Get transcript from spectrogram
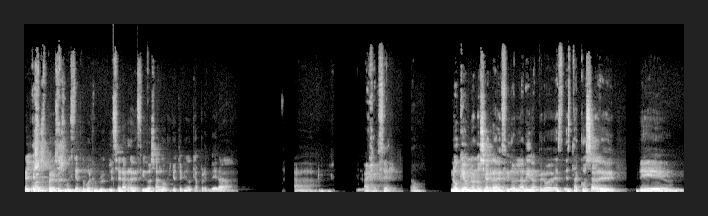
Eso es, pero eso es muy cierto, por ejemplo, el ser agradecido es algo que yo he tenido que aprender a, a, ejercer, ¿no? No que uno no sea agradecido en la vida, pero es, esta cosa de, de,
